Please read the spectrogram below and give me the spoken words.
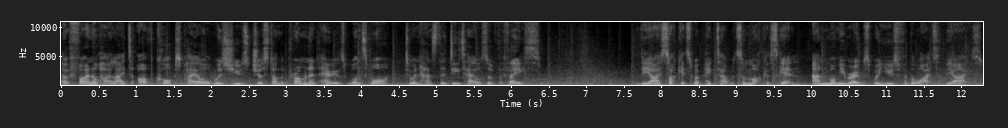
A final highlight of Corpse Pale was used just on the prominent areas once more to enhance the details of the face. The eye sockets were picked out with some mocha skin, and mummy robes were used for the whites of the eyes.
